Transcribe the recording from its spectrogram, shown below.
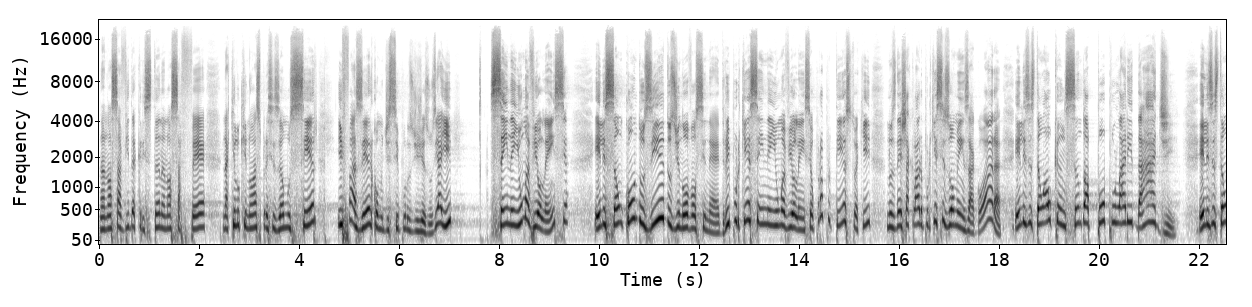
na nossa vida cristã, na nossa fé, naquilo que nós precisamos ser e fazer como discípulos de Jesus. E aí, sem nenhuma violência, eles são conduzidos de novo ao sinédrio. E por que sem nenhuma violência? O próprio texto aqui nos deixa claro porque esses homens agora, eles estão alcançando a popularidade. Eles estão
